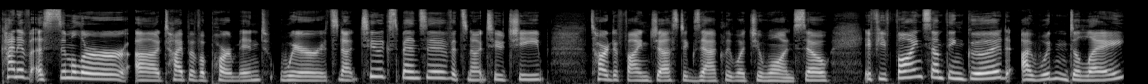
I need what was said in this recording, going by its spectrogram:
kind of a similar uh, type of apartment where it's not too expensive, it's not too cheap. It's hard to find just exactly what you want. So if you find something good, I wouldn't delay.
